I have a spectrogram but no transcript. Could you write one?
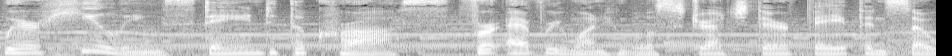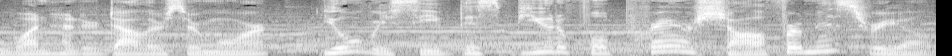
where healing stained the cross. For everyone who will stretch their faith and sow $100 or more, you'll receive this beautiful prayer shawl from Israel.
